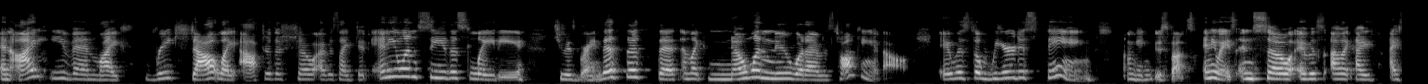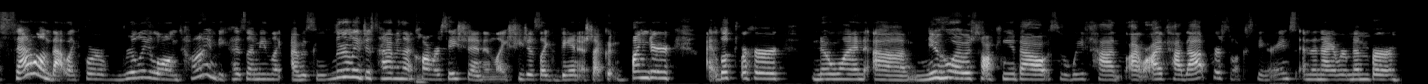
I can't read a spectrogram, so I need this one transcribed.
And I even like reached out like after the show. I was like, did anyone see this lady? She was wearing this, this, this. And like no one knew what I was talking about. It was the weirdest thing. I'm getting goosebumps. Anyways, and so it was I like I I sat on that like for a really long time because I mean like I was literally just having that conversation and like she just like vanished. I couldn't find her. I looked for her. No one um, knew who I was talking about. So we've had I, I've had that personal experience. And then I remember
